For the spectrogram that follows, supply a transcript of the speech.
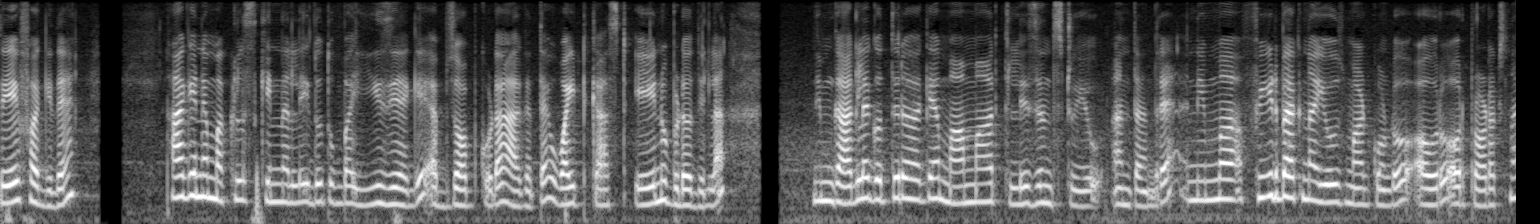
ಸೇಫ್ ಆಗಿದೆ. ಹಾಗೆಯೇ ಮಕ್ಕಳ ಸ್ಕಿನ್ನಲ್ಲಿ ಇದು ತುಂಬ ಈಸಿಯಾಗಿ ಅಬ್ಸಾರ್ಬ್ ಕೂಡ ಆಗುತ್ತೆ. ವೈಟ್ ಕಾಸ್ಟ್ ಏನೂ ಬಿಡೋದಿಲ್ಲ. ನಿಮ್ಗಾಗಲೇ ಗೊತ್ತಿರೋ ಹಾಗೆ ಮಾಮಾರ್ತ್ ಲಿಸನ್ಸ್ ಟು ಯು ಅಂತಂದರೆ ನಿಮ್ಮ ಫೀಡ್ಬ್ಯಾಕ್ನ ಯೂಸ್ ಮಾಡಿಕೊಂಡು ಅವರು ಅವ್ರ ಪ್ರಾಡಕ್ಟ್ಸ್ನ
